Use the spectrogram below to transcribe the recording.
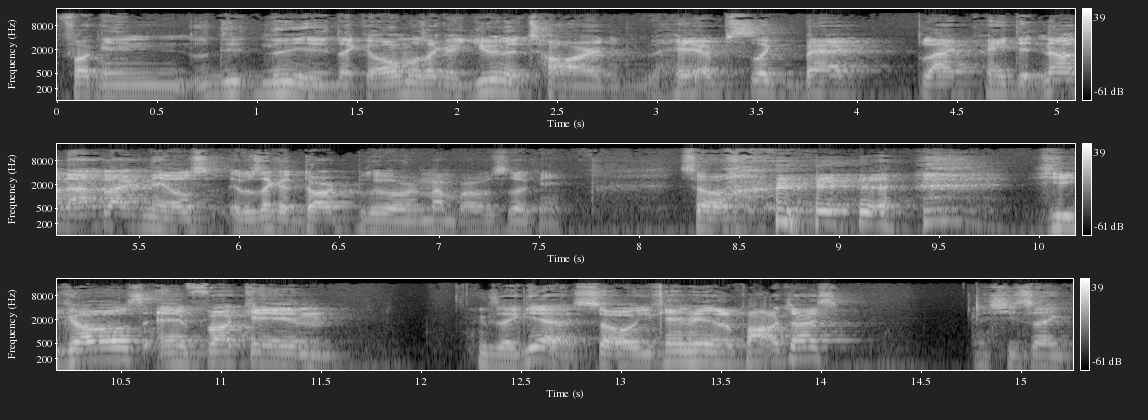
Fucking like almost like a unitard. Hair slicked back, black painted. No, not black nails. It was like a dark blue. I remember. I was looking. So he goes and fucking. He's like, yeah. So you came here to apologize? And she's like,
